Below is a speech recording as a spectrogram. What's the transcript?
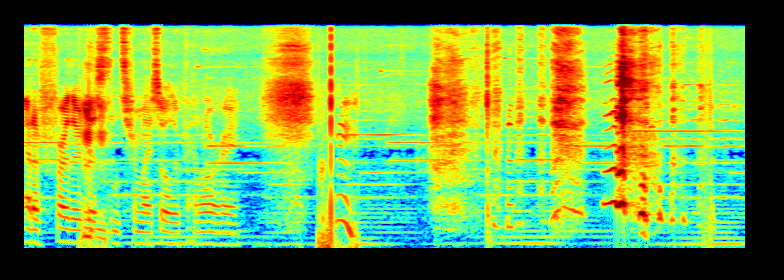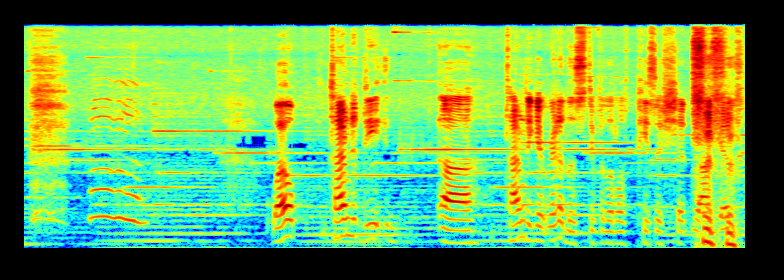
at a further Mhm. distance from my solar panel array. Hmm. well, time to de uh time to get rid of this stupid little piece of shit rocket.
